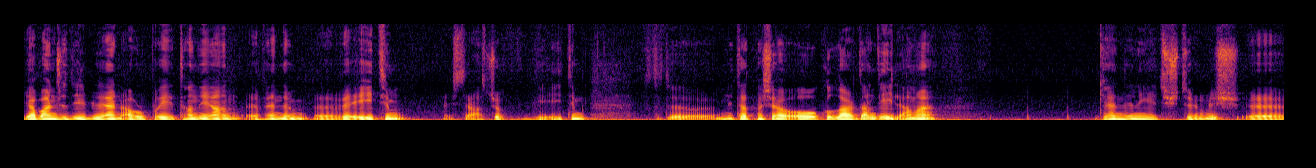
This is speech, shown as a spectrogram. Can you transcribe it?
Yabancı dil bilen, Avrupa'yı tanıyan efendim e, ve eğitim işte az çok eğitim e, Mithat Paşa o okullardan değil ama kendini yetiştirmiş e,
